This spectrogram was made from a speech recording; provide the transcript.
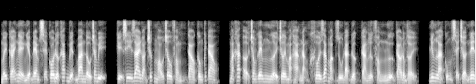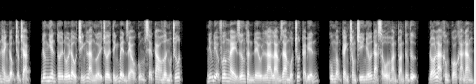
mấy cái nghề nghiệp đem sẽ có được khác biệt ban đầu trang bị, kỵ sĩ giai đoạn trước máu châu phòng cao công kích cao, mặt khác ở trong game người chơi mặc hạng nặng khôi giáp mặc dù đạt được càng lực phòng ngự cao đồng thời, nhưng là cũng sẽ trở nên hành động chậm chạp, đương nhiên tới đối đầu chính là người chơi tính bền dẻo cũng sẽ cao hơn một chút những địa phương này dương thần đều là làm ra một chút cải biến, cùng ngộng cảnh trong trí nhớ đặc xã hội hoàn toàn tương tự, đó là không có khả năng.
